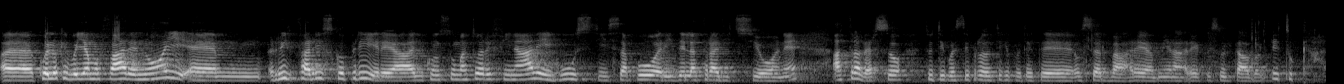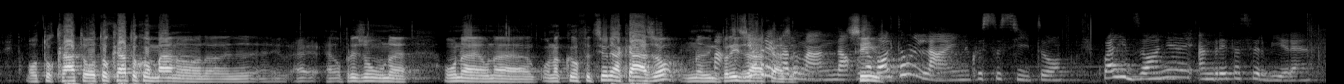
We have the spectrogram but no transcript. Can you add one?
Eh, quello che vogliamo fare noi è mh, ri far riscoprire al consumatore finale i gusti, i sapori della tradizione attraverso tutti questi prodotti che potete osservare e ammirare qui sul tavolo. E toccare. Ho toccato, ho toccato con mano, eh, eh, ho preso una, una, una, una, confezione a caso, un'impresa a caso. Ma io avrei una domanda, sì. una volta online questo sito, quali zone andrete a servire?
